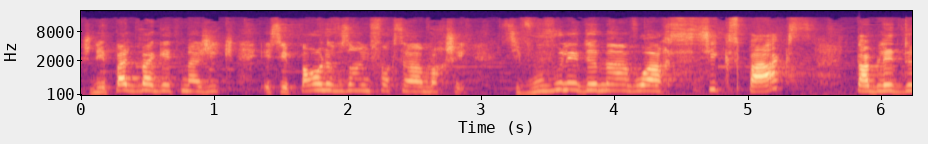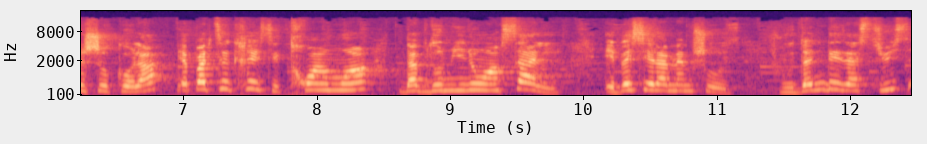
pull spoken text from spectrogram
je n'ai pas de baguette magique et c'est pas en le faisant une fois que ça va marcher. Si vous voulez demain avoir six packs, tablette de chocolat, il n'y a pas de secret, c'est trois mois d'abdominaux en salle. Et eh bien c'est la même chose. Je vous donne des astuces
